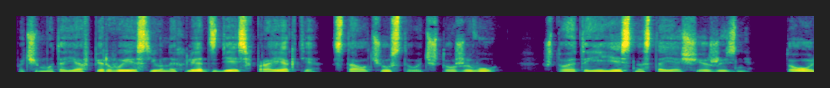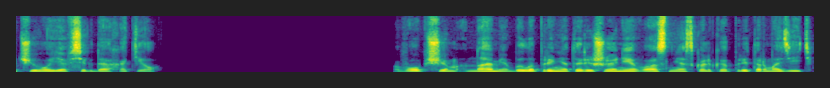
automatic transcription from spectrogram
Почему-то я впервые с юных лет здесь, в проекте, стал чувствовать, что живу. Что это и есть настоящая жизнь. То, чего я всегда хотел. В общем, нами было принято решение вас несколько притормозить.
